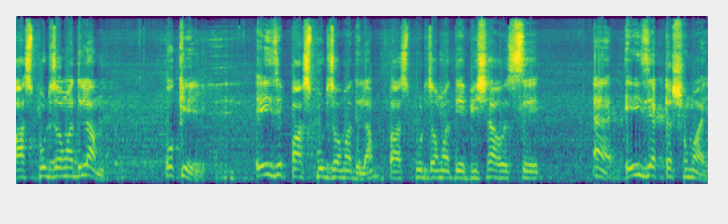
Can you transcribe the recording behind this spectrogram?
পাসপোর্ট জমা দিলাম ওকে এই যে পাসপোর্ট জমা দিলাম, পাসপোর্ট জমা দিয়ে ভিসা হচ্ছে হ্যাঁ এই যে একটা সময়,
